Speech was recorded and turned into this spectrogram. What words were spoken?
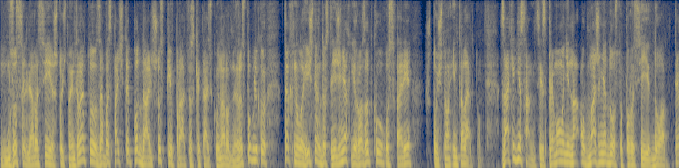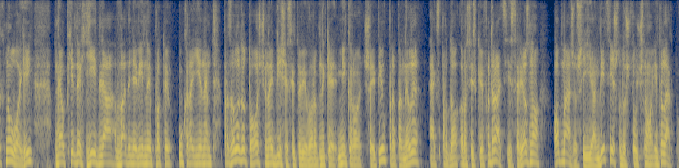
зусилля Росії штучного інтелекту, забезпечити подальшу співпрацю з Китайською Народною Республікою в технологічних дослідженнях і розвитку у сфері штучного інтелекту. Західні санкції спрямовані на обмеження доступу Росії до технологій, необхідних їй для ведення війни проти України, призвели до того, що найбільші світові виробники мікрочипів припинили експорт до Російської Федерації, серйозно обмеживши її амбіції щодо штучного інтелекту.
